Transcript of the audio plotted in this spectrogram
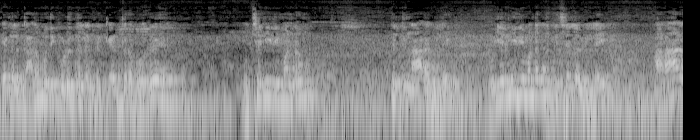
எங்களுக்கு அனுமதி கொடுங்கள் என்று கேட்கிற போது உச்சநீதிமன்றம் நாடவில்லை உயர்நீதிமன்றத்துக்கு செல்லவில்லை. ஆனால்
